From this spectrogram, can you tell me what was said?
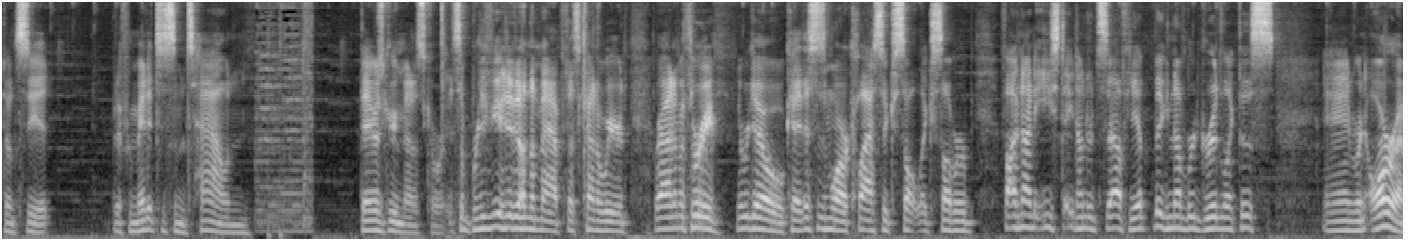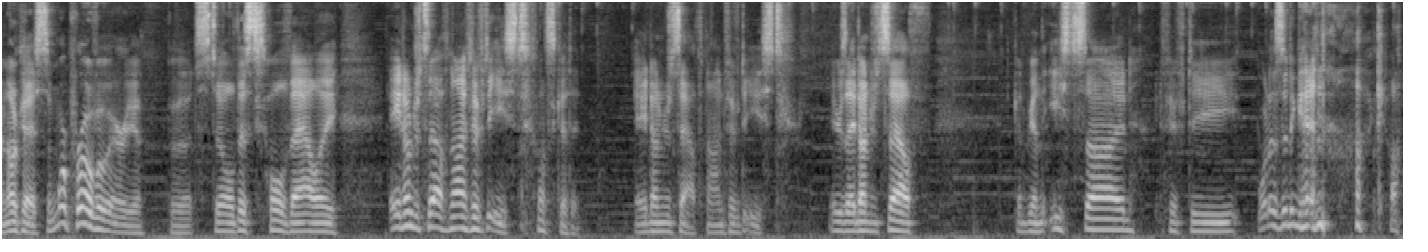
Don't see it. But if we made it to some town... There's Green Meadows Court. It's abbreviated on the map. That's kind of weird. Round number three. Here we go. Okay, this is more classic Salt Lake suburb. 590 East, 800 South. Yep, big numbered grid like this. And we're in Orem. Okay, some more Provo area. But still, this whole valley. 800 South, 950 East. Let's get it. 800 South, 950 East. Here's 800 South. Gotta be on the east side. 50... What is it again? oh, God.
